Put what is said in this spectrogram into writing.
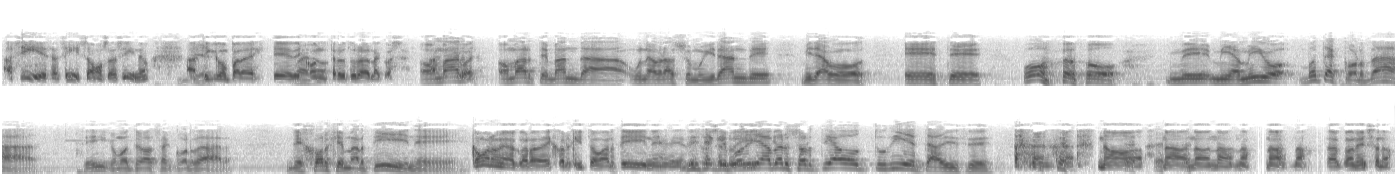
así, es así, somos así, ¿no? Así Bien. que como para eh, Bueno. descontraturar la cosa. Omar, bueno. Omar te manda un abrazo muy grande. Mira vos, este, oh, mi, mi amigo, vos te acordás, ¿sí? ¿Cómo te vas a acordar? De Jorge Martínez. ¿Cómo no me voy a acordar de Jorgito Martínez? de- Dice que Luis? podía haber sorteado tu dieta, dice. no, no, no, no, no, no, no, no, con eso no.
